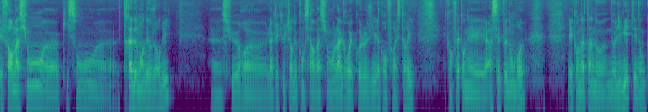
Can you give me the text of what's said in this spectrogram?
Des formations euh, qui sont euh, très demandées aujourd'hui euh, sur l'agriculture de conservation, l'agroécologie, l'agroforesterie, et qu'en fait on est assez peu nombreux et qu'on atteint nos, limites. Et donc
